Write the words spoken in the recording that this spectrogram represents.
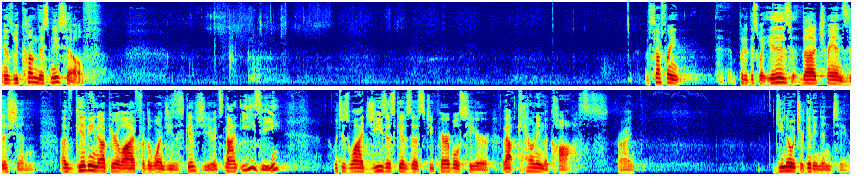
and as we come this new self. The suffering, put it this way, is the transition of giving up your life for the one Jesus gives you. It's not easy which is why Jesus gives us two parables here about counting the costs, right? Do you know what you're getting into?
